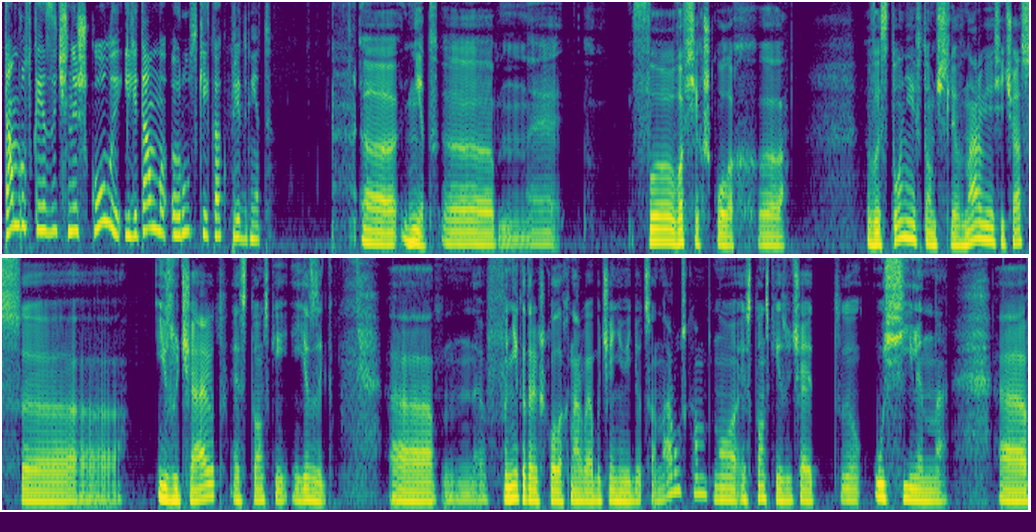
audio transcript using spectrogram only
там русскоязычные школы или там русский как предмет? Uh, нет. Uh, в, во всех школах uh, в Эстонии, в том числе в Нарве, сейчас изучают эстонский язык. В некоторых школах Нарвы обучение ведется на русском, но эстонский изучают э, усиленно. В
